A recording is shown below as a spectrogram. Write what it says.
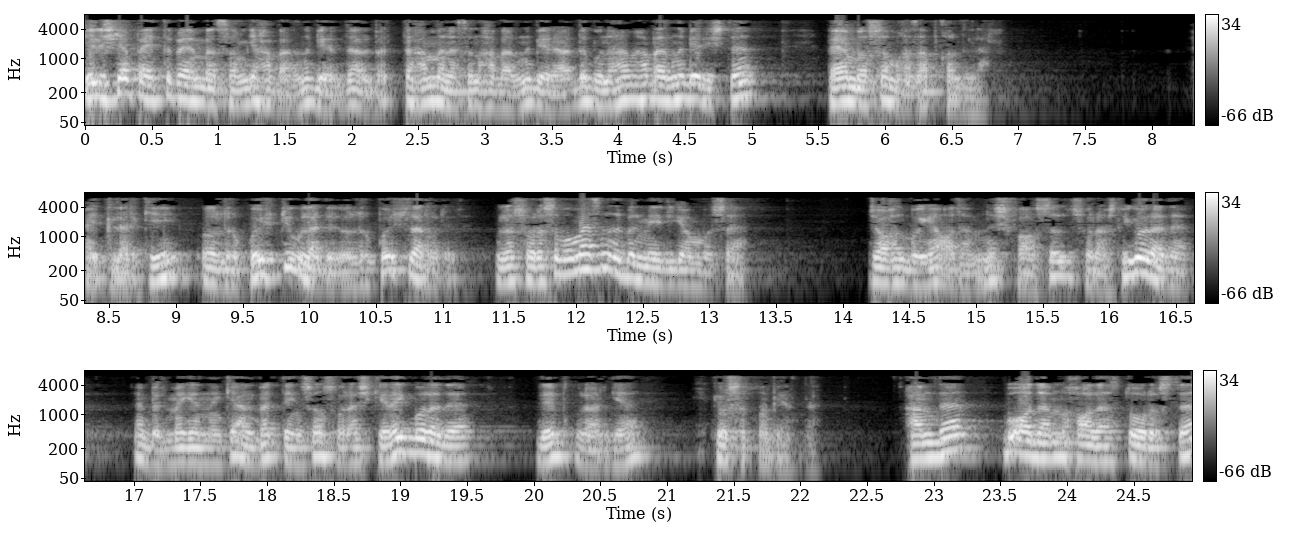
Kelishgan paytda payg'ambar alayhisalomga xabarini berdi albatta. Hamma narsani xabarini berardi. Buni ham xabarini berishdi. Payg'ambar alayhisalom g'azab qildilar. Aytdilarki o'ldirib qo'yishdi ular dedi o'ldirib qo'yibsizlar dedi. Ular so'rasa bo'lmasmidi bilmaydigan bo'lsa? Johil bo'lgan odamni shifosi so'rashlik bo'ladi bilmagandan keyin albatta inson so'rashi kerak bo'ladi deb ularga ko'rsatma berdi. Hamda bu odamni holati to'g'risida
